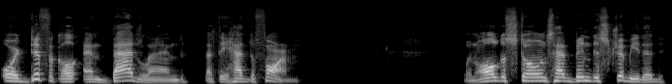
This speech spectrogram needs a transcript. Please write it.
or difficult and bad land that they had to farm. When all the stones had been distributed,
